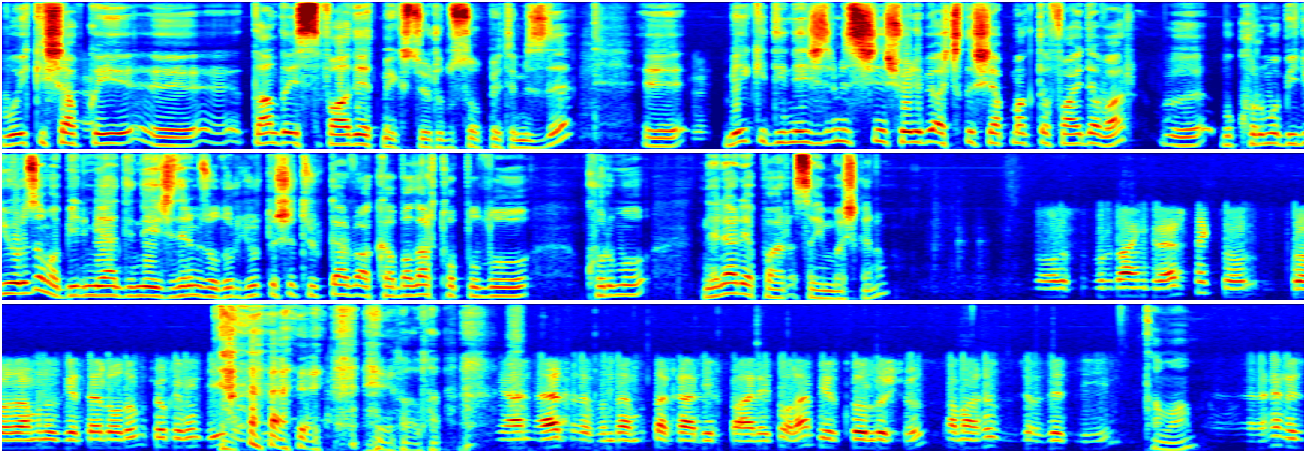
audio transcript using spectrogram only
Bu iki şapkayı evet. dan da istifade etmek istiyoruz bu sohbetimizde. Ee, belki dinleyicilerimiz için şöyle bir açılış yapmakta fayda var. Ee, bu kurumu biliyoruz ama bilmeyen dinleyicilerimiz olur. Yurtdışı Türkler ve Akrabalar Topluluğu kurumu neler yapar Sayın Başkanım? Doğrusu buradan girersek doğru, programınız yeterli olur mu? Çok emin değilim. Eyvallah. Yani her tarafından mutlaka bir faaliyeti olan bir kuruluşuz. Ama hızlıca özetleyeyim. Tamam. Ee, henüz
